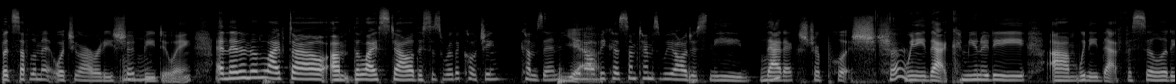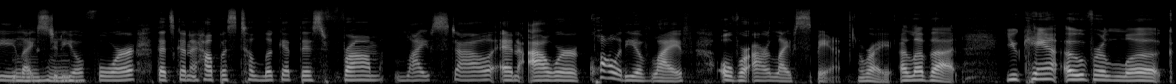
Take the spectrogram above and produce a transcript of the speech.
but supplement what you already should be Mm-hmm. doing. And then in the lifestyle, um, the lifestyle, this is where the coaching comes in. You Yeah. Mm-hmm. know, because sometimes we all just need that extra push. Sure. We need that community. Um, we need that facility like Mm-hmm. Studio Four that's going to help us to look at this from lifestyle and our quality of life over our lifespan. Right. I love that. You can't overlook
